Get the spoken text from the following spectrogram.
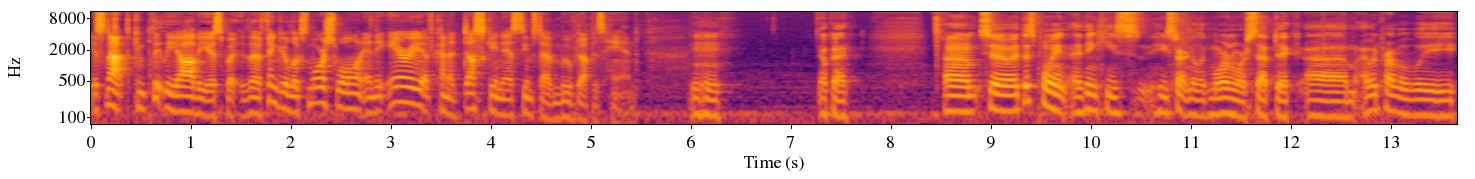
it's not completely obvious, but the finger looks more swollen, and the area of kind of duskiness seems to have moved up his hand. Mm-hmm. Okay. Um, so at this point, I think he's he's starting to look more and more septic. Um, I would probably.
